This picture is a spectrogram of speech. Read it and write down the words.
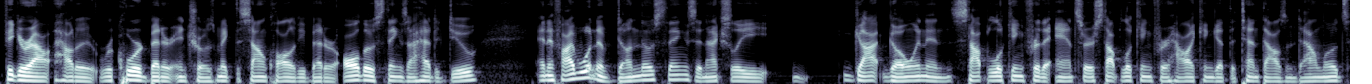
figure out how to record better intros, make the sound quality better. All those things I had to do. And if I wouldn't have done those things and actually got going and stopped looking for the answer, stopped looking for how I can get the 10,000 downloads,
